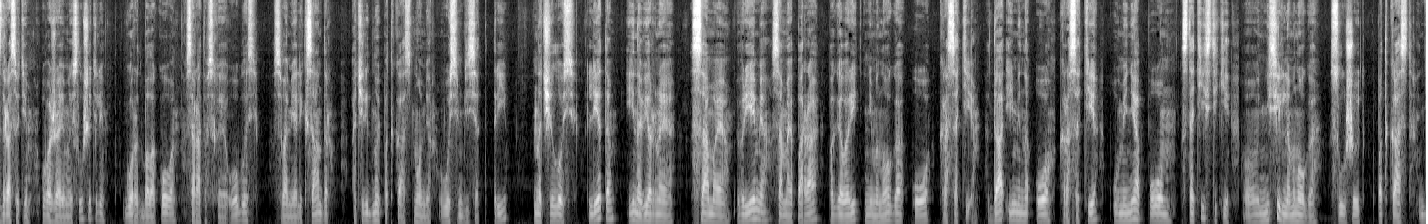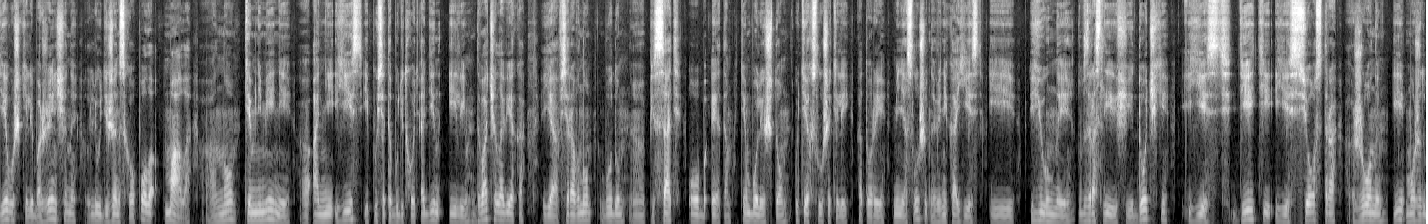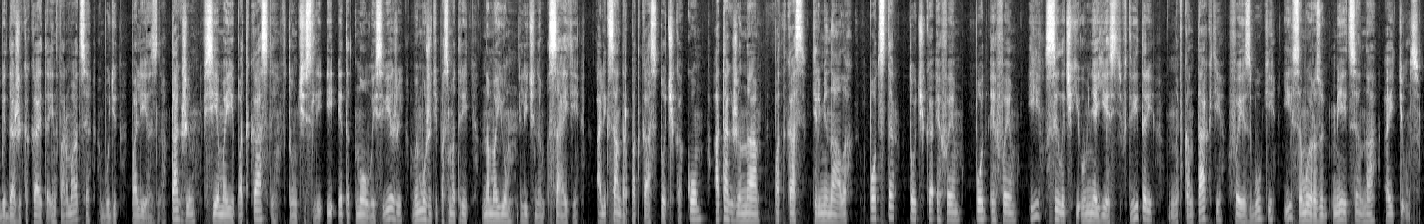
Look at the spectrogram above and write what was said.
Здравствуйте, уважаемые слушатели. Город Балакова, Саратовская область. С вами Александр. Очередной подкаст номер 83. Началось лето и, наверное, самое время, самая пора поговорить немного о красоте. Да, именно о красоте. У меня по статистике э, не сильно много слушают подкаст девушки либо женщины, люди женского пола мало, но тем не менее они есть, и пусть это будет хоть один или два человека, я все равно буду э, писать об этом. Тем более, что у тех слушателей, которые меня слушают, наверняка есть и юные взрослеющие дочки, есть дети, есть сестра, жены, и, может быть, даже какая-то информация будет полезна. Также все мои подкасты, в том числе и этот новый, свежий, вы можете посмотреть на моем личном сайте alexanderpodcast.com, а также на подкаст-терминалах podster.fm, под FM и ссылочки у меня есть в Твиттере, ВКонтакте, Фейсбуке и самой, разумеется, на iTunes.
